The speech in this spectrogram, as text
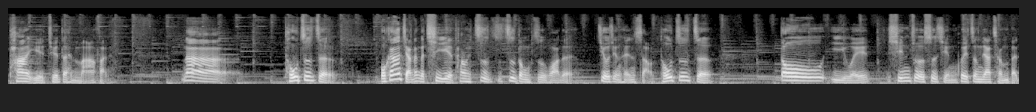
他也觉得很麻烦。那投资者，我刚刚讲那个企业，他会自自动自发的，究竟很少。投资者都以为新做的事情会增加成本。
